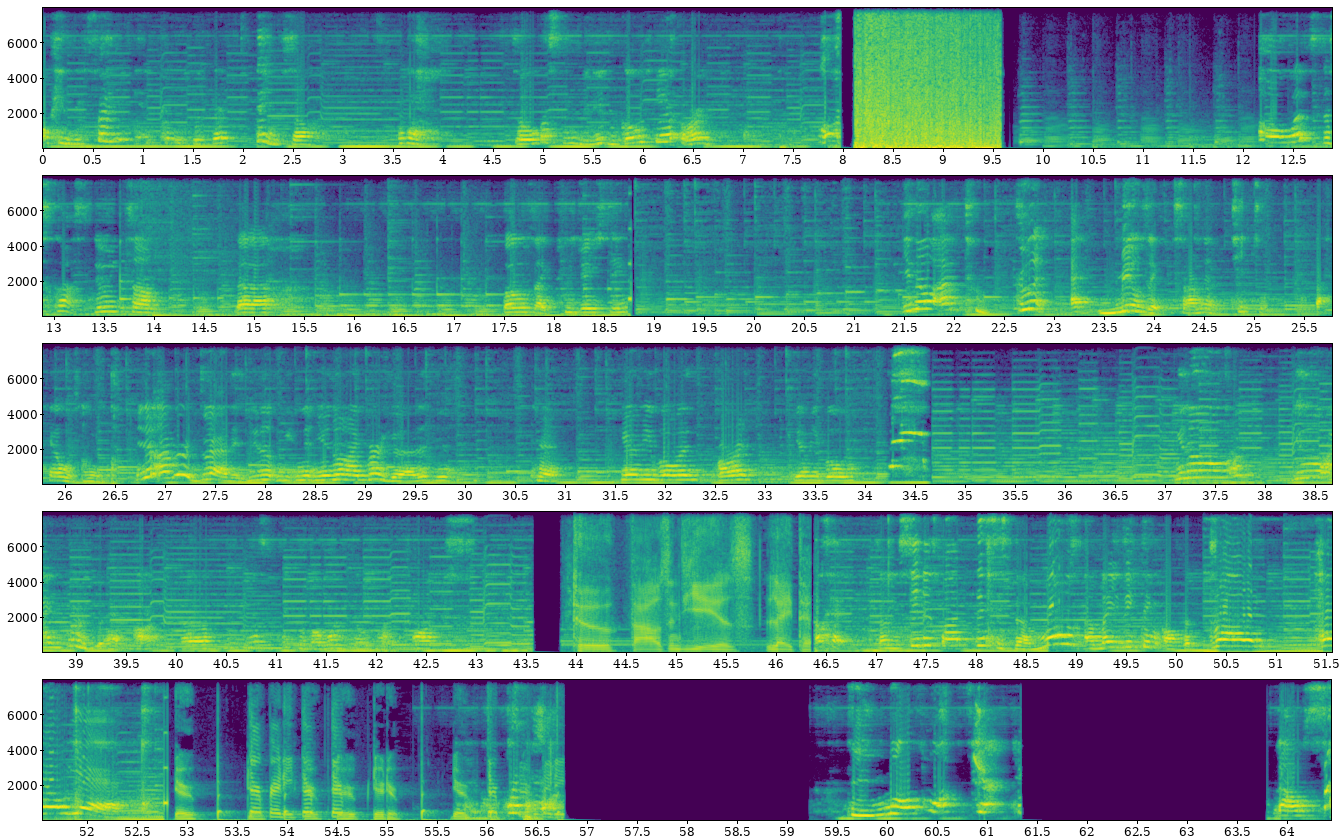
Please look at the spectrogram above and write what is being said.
Okay, we finally get with that thing, so okay. So first thing we need to go here, alright. Oh, let's discuss doing some the those like PJ things. You know, I'm too good at music, so I'm gonna teach you what the hell is me? You know, I'm very good at it. You know, you, you know, I'm very good at it. You, okay, hear me blowing? All right, hear me blowing. You know, I'm- you know, I'm very good at art. Uh, let's think about one of my arts. 2,000 years later. Okay, now you see this one? This is the most amazing thing of the drawing. Hell yeah! derp derpity derp derp derp derp derp 你摸错剑，老四。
